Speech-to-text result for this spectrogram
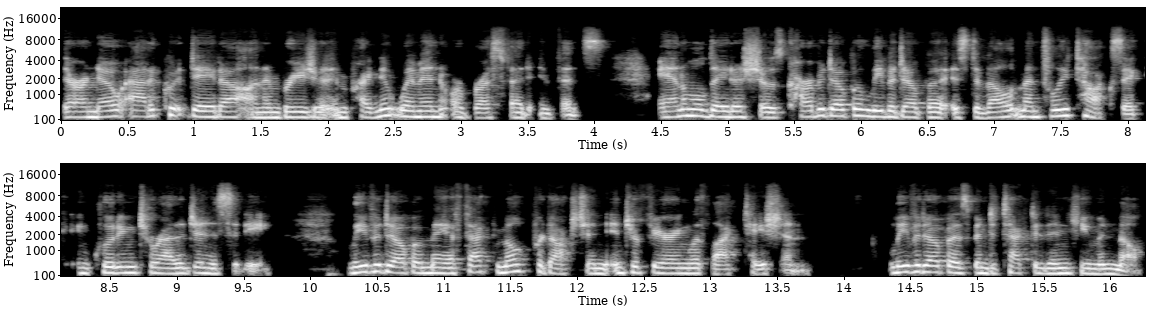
There are no adequate data on Inbrija in pregnant women or breastfed infants. Animal data shows carbidopa levodopa is developmentally toxic, including teratogenicity. Levodopa may affect milk production, interfering with lactation. Levodopa has been detected in human milk.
